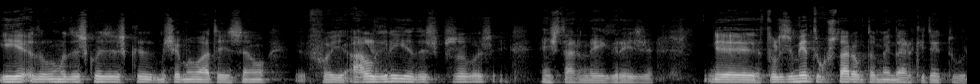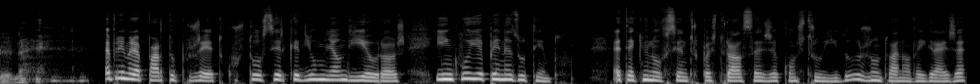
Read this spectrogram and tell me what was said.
e uma das coisas que me chamou a atenção foi a alegria das pessoas em estar na igreja. Felizmente gostaram também da arquitetura. Não é? A primeira parte do projeto custou cerca de um milhão de euros e inclui apenas o templo. Até que o novo centro pastoral seja construído, junto à nova igreja,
